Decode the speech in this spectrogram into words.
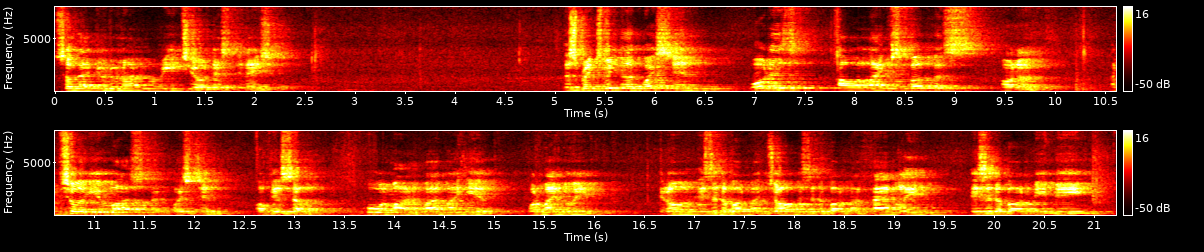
so that you do not reach your destination. This brings me to the question what is our life's purpose on earth? I'm sure you've asked that question of yourself. Who am I? Why am I here? What am I doing? You know, is it about my job? Is it about my family? Is it about me being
